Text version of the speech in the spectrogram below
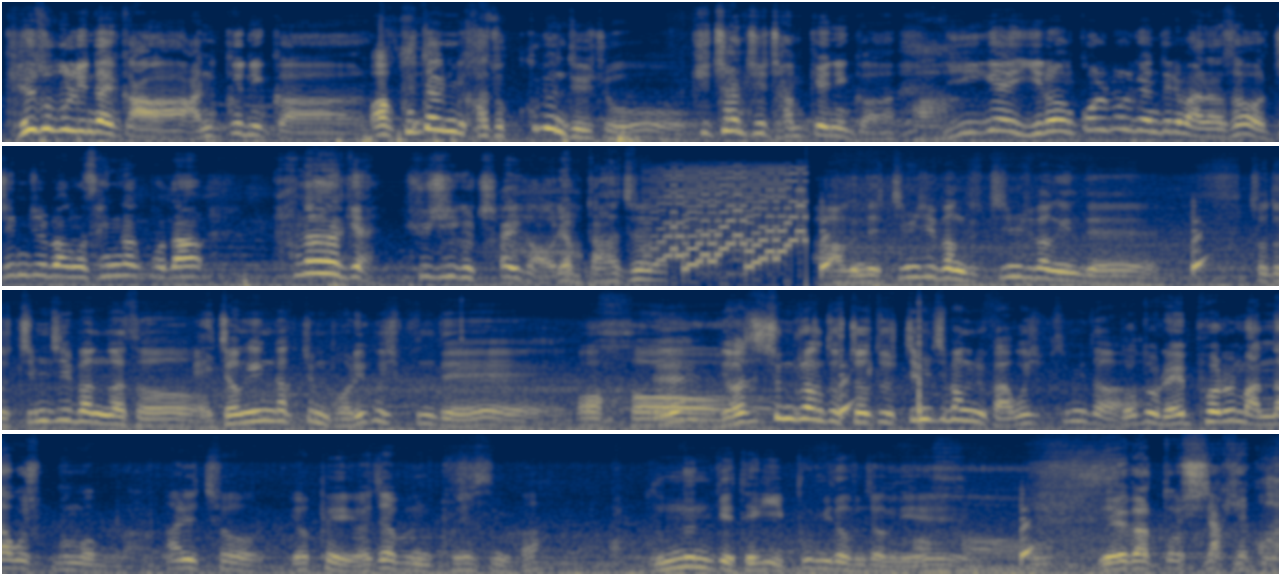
계속 울린다니까 안 끄니까 아, 군장님이 가서 끄면 되죠. 귀찮지 잠 깨니까 아. 이게 이런 꼴불견들이 많아서 찜질방은 생각보다 편하게 휴식을 취하기가 어렵다 맞아요. 아, 근데 찜질방도 찜질방인데 저도 찜질방 가서 애정행각 좀 버리고 싶은데 어허 네? 여자친구랑도 저도 찜질방 좀 가고 싶습니다. 너도 래퍼를 만나고 싶은 거구나 아니 저 옆에 여자분 보셨습니까? 웃는 게 되게 이쁩니다, 원장님. 어, 얘가 또 시작했구나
